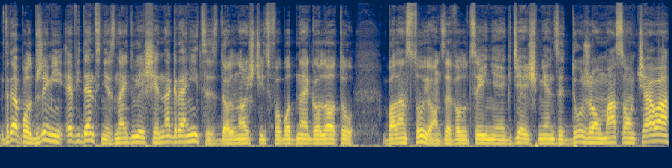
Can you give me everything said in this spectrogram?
Drop olbrzymi ewidentnie znajduje się na granicy zdolności swobodnego lotu, balansując ewolucyjnie gdzieś między dużą masą ciała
